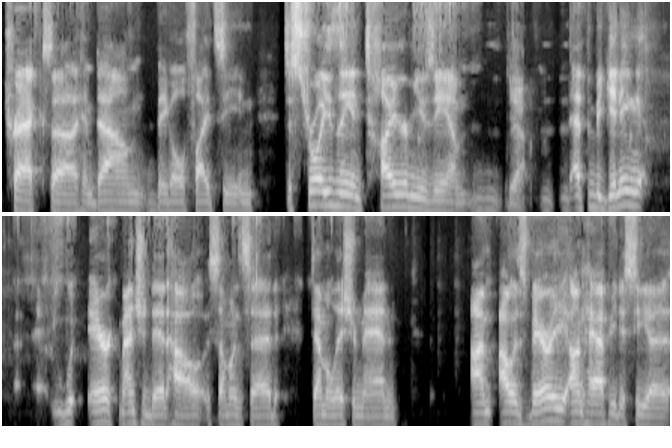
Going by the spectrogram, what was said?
tracks uh, him down, big old fight scene, destroys the entire museum. Yeah. At the beginning Eric mentioned it how someone said Demolition Man. I'm I was very unhappy to see a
